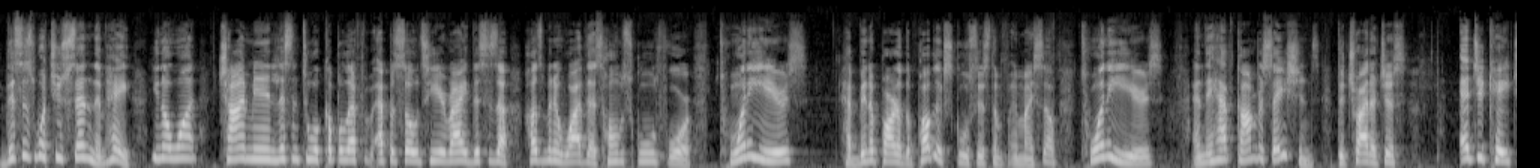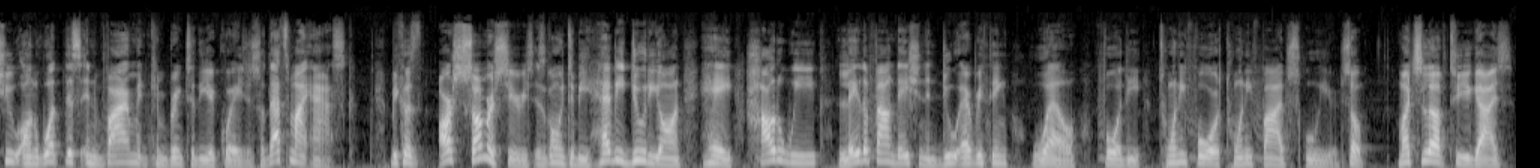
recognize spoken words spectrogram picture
This is what you send them. Hey, you know what? Chime in, listen to a couple episodes here, right? This is a husband and wife that's homeschooled for 20 years. have been a part of the public school system and myself 20 years and they have conversations to try to just educate you on what this environment can bring to the equation. So that's my ask. Because our summer series is going to be heavy duty on hey, how do we lay the foundation and do everything well for the 24 25 school year? So, much love to you guys.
